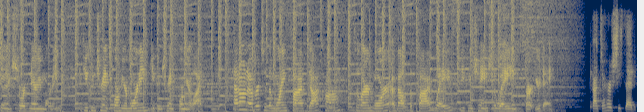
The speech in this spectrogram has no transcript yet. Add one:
to an Extraordinary Morning. If you can transform your morning, you can transform your life. Head on over to themorning5.com to learn more about the five ways you can change the way you start your day. I got to her, she said,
